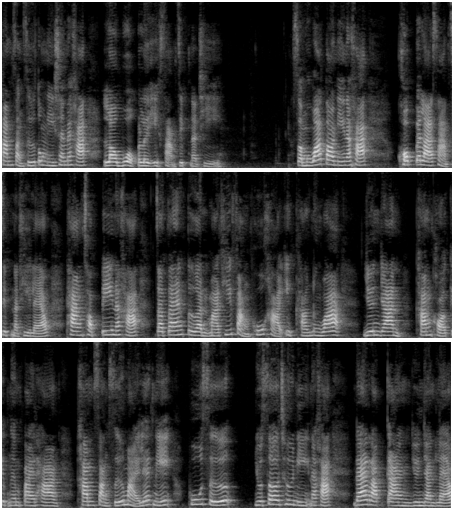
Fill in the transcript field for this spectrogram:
คำสั่งซื้อตรงนี้ใช่ไหมคะ เราบวกไปเลยอีก 30 นาที สมมุติว่าตอนนี้นะคะ ครบเวลา 30 นาทีแล้ว ทาง s h อ p e e นะคะ จะแจ้งเตือนมาที่ฝั่งผู้ขายอีกครั้งหนึ่งว่า ยืนยันคำขอเก็บเงินปลายทางคำสั่งซื้อหมายเลขนี้ ผู้ซื้อ user ชื่อนี้นะคะ ได้รับการยืนยันแล้ว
